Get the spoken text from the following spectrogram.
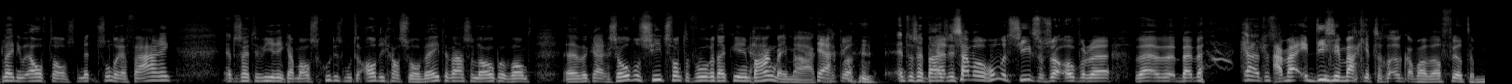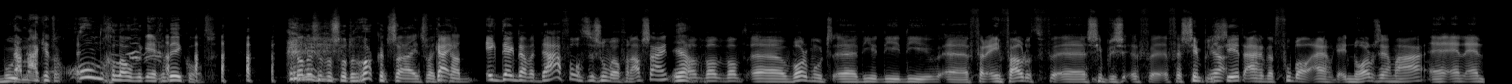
compleet nieuw elftal met, zonder ervaring. En toen zei de Wierik, ja, maar als het goed is, moeten al die gasten wel weten waar ze lopen. Want eh, we krijgen zoveel sheets van tevoren, daar kun je een behang mee maken. Ja, klopt. En toen zei Buis, er staan wel honderd sheets of zo over. eh, we- we- bij, bij- ja, is, Ah, maar in die zin maak je het toch ook allemaal wel veel te moeilijk. daar maak je het toch ongelooflijk ingewikkeld. Dan is het een soort rocket science wat je Kijk, gaat... ik denk dat we daar volgend seizoen wel van af zijn. Ja. Want, want, want eh, Wormoed eh, die, die, die eh, vereenvoudigt, versimpliceert eigenlijk dat voetbal eigenlijk enorm, zeg maar. En, en, en,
